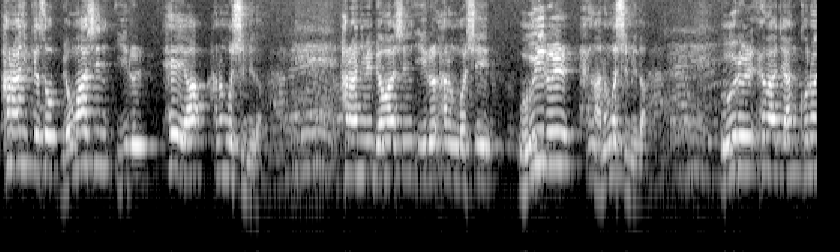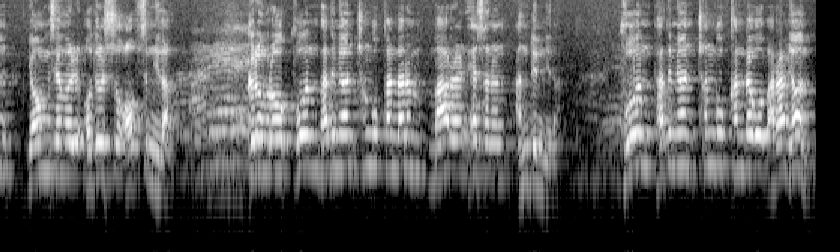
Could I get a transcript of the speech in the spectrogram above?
하나님께서 명하신 일을 해야 하는 것입니다. 하나님이 명하신 일을 하는 것이 의를 행하는 것입니다. 의를 행하지 않고는 영생을 얻을 수 없습니다. 그러므로 구원받으면 천국 간다는 말을 해서는 안 됩니다. 구원받으면 천국 간다고 말하면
